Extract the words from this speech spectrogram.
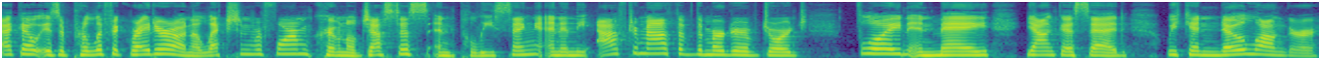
Ekow is a prolific writer on election reform, criminal justice, and policing, and in the aftermath of the murder of George Floyd in May, Yankah said, We can no longer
